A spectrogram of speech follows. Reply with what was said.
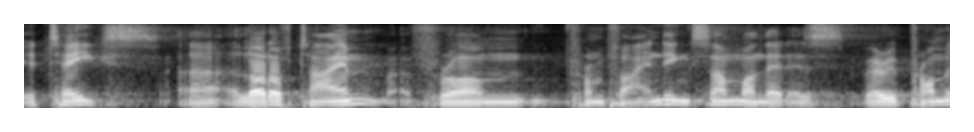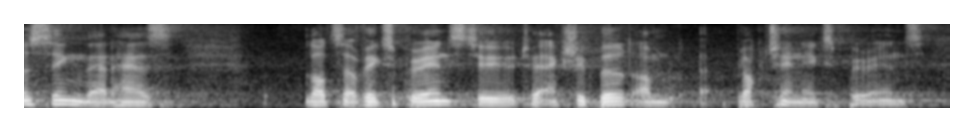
it, takes uh, a lot of time from, from finding someone that is very promising, that has lots of experience to, to actually build on blockchain experience.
